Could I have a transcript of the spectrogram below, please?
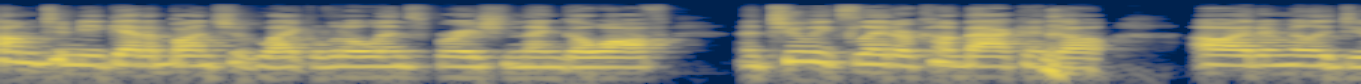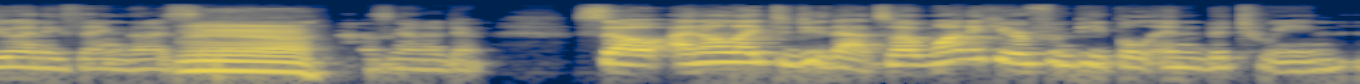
come to me, get a bunch of like little inspiration, then go off and two weeks later come back and go, oh, I didn't really do anything that I said Yeah. I was going to do. So I don't like to do that. So I want to hear from people in between.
